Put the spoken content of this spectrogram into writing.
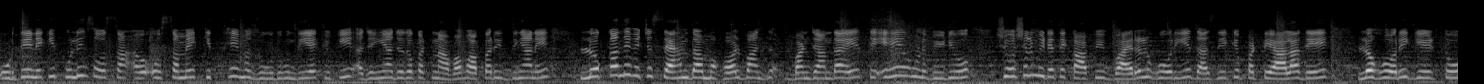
ਉੱਠਦੇ ਨੇ ਕਿ ਪੁਲਿਸ ਉਸ ਉਸ ਸਮੇਂ ਕਿੱਥੇ ਮੌਜੂਦ ਹੁੰਦੀ ਹੈ। ਕਿਉਂਕਿ ਅਜਿਹੀਆਂ ਜਦੋਂ ਘਟਨਾਵਾਂ ਵਾਪਰਦੀਆਂ ਨੇ, ਲੋਕਾਂ ਦੇ ਵਿੱਚ ਸਹਿਮ ਦਾ ਮਾਹੌਲ ਬਣ ਬਣ ਜਾਂਦਾ ਹੈ ਤੇ ਇਹ ਹੁਣ ਵੀਡੀਓ ਸੋਸ਼ਲ ਮੀਡੀਆ ਤੇ ਕਾਫੀ ਵਾਇਰਲ ਹੋ ਰਹੀ ਹੈ ਦੱਸਦੀ ਕਿ ਪਟਿਆਲਾ ਦੇ ਲਾਹੌਰੀ ਗੇਟ ਤੋਂ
